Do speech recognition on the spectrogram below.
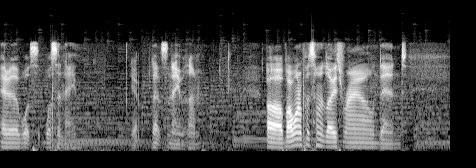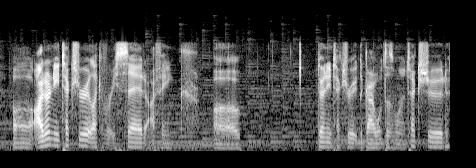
Uh, what's what's the name? Yep, that's the name of them. Uh, but I want to put some of those around, and uh, I don't need texture it, like I've already said. I think uh, don't need texture it. The guy doesn't want it textured.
